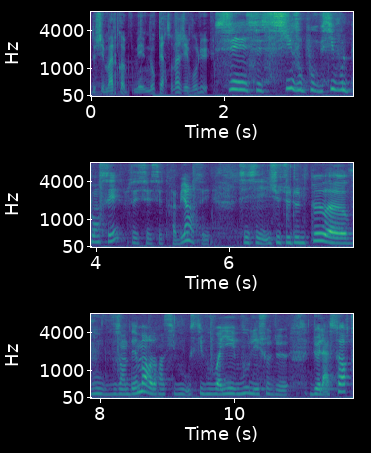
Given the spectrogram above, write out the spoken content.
de chez Malcolm. Mais nos personnages évoluent. C'est- si, vous pouvez, si vous le pensez, c'est- très bien. c'est c'est- je, je ne peux euh, vous, vous en démordre hein, si, vous, si vous voyez, vous, les choses de, de la sorte.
